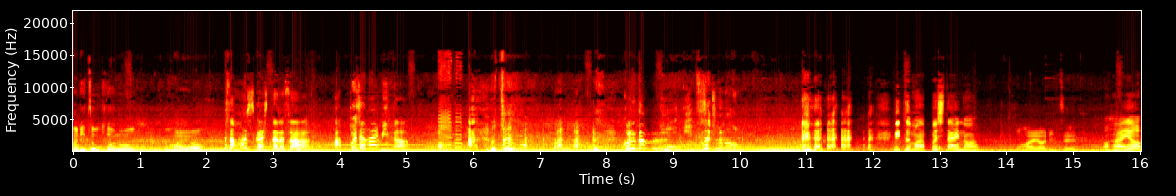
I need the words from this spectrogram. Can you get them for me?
あ、リツ起きたの？おは。よさもしかしたらさアップじゃない？みんな。アップ中？これ多分。お、発中なの？いつもアップしたいの？おはよう、リツ。おはよ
